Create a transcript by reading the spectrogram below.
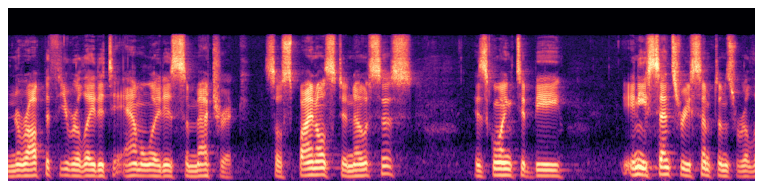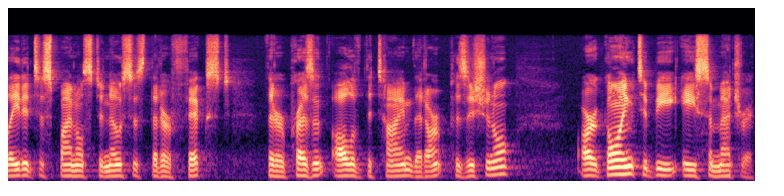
neuropathy related to amyloid is symmetric. So spinal stenosis is going to be any sensory symptoms related to spinal stenosis that are fixed, that are present all of the time, that aren't positional, are going to be asymmetric.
